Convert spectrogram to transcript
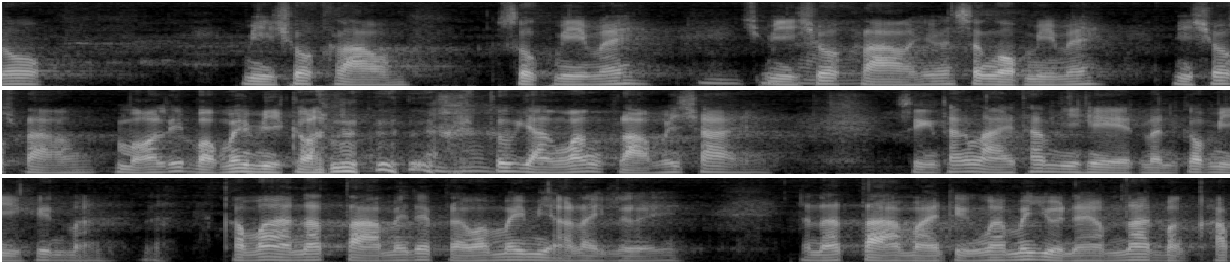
โลก มีชั่วคราว สุขมีไหม มีชั่วคราวใช่ไหมสงบมีไหมมีชั่วคราว หมอรีบบอกไม่มีก่อน ทุกอย่างว่างเปล่าไม่ใช่ สิ่งทั้งหลายถ้ามีเหตุมันก็มีขึ้นมานะคำว่าอนัตตาไม่ได้แปลว่าไม่มีอะไรเลย อนัตตาหมายถึงว่าไม่อยู่ในอำนาจบังคับ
